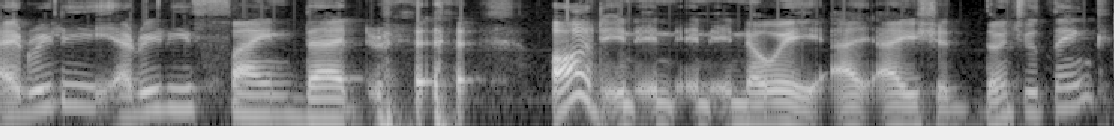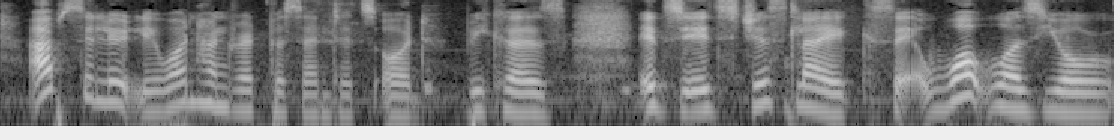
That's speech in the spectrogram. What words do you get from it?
I really I really find that odd in, in, in, in a way, I, I should, don't you think? Absolutely, 100% it's odd because it's it's just like, say, what was your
